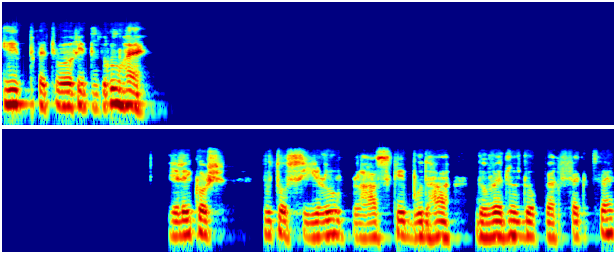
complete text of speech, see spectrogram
i přetvorit druhé. jelikož tuto sílu lásky Buddha dovedl do perfekce,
